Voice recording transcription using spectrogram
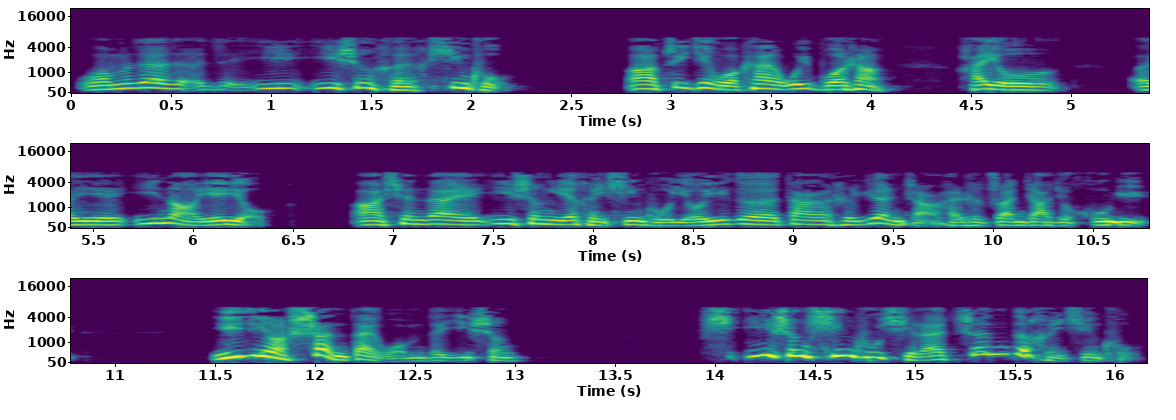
我们的医医生很辛苦啊。最近我看微博上还有呃也医闹也有啊。现在医生也很辛苦，有一个大概是院长还是专家就呼吁，一定要善待我们的医生。医生辛苦起来真的很辛苦。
